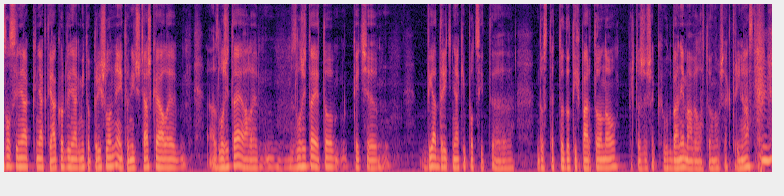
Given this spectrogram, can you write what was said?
som si nejak, nejak tie akordy, nejak mi to prišlo, nie je to nič ťažké, ale zložité, ale zložité je to, keď e, vyjadriť nejaký pocit, e, dostať to do tých pár tónov, pretože však hudba nemá veľa tónov, však 13, mm.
